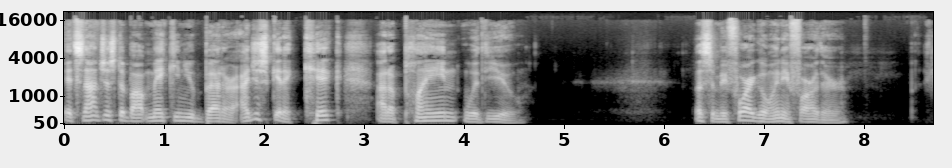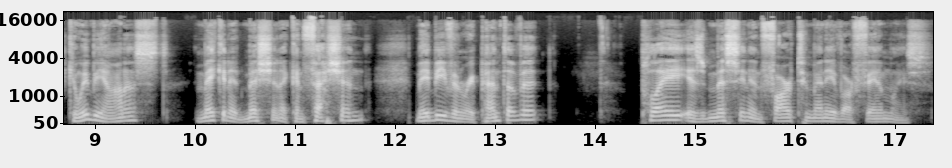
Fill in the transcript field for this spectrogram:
it's not just about making you better. I just get a kick out of playing with you. Listen, before I go any farther, can we be honest? Make an admission, a confession, maybe even repent of it? Play is missing in far too many of our families.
